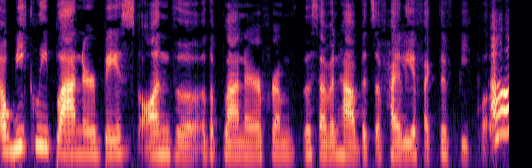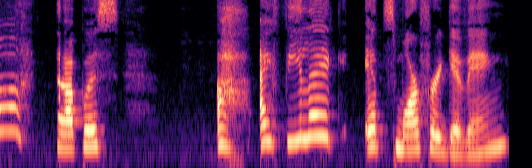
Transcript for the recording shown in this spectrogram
a weekly planner based on the, the planner from the seven habits of highly effective people. Ah! Tapos, ah, I feel like it's more forgiving.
